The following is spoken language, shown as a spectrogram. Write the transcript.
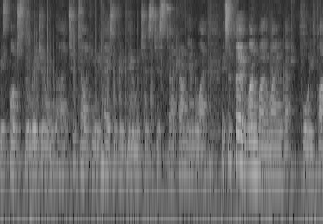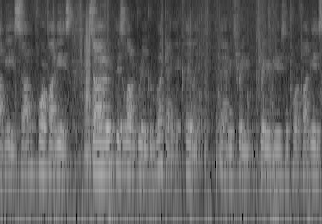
response to the regional uh, t- telecommunications review, which is just uh, currently underway. It's the third one, by the way, in about four, five years, so four or five years. So there's a lot of really good work going there. Clearly, if they're having three three reviews in four or five years.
